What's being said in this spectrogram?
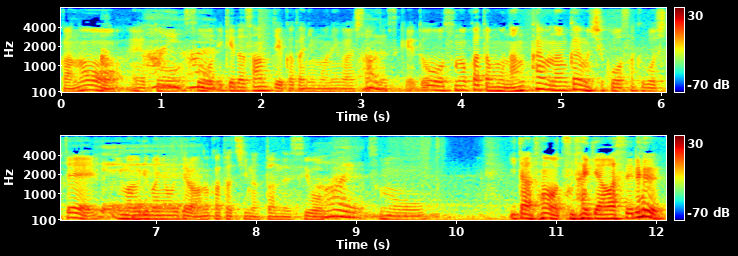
家のあ、えーとはいはい。そう池田さんっていう方にもお願いしたんですけど、その方も何回も何回も試行錯誤して今売り場に置いてるあの形になったんですよ。はい。その板のつなぎ合わせる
